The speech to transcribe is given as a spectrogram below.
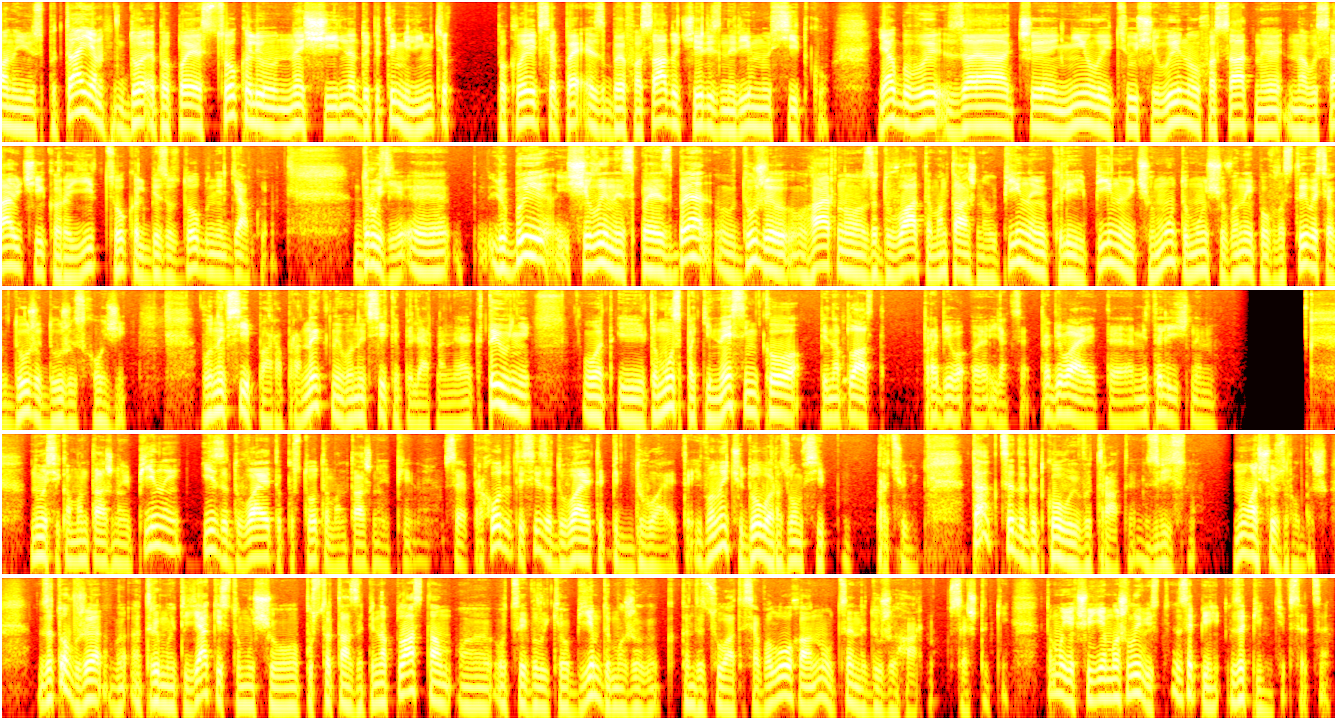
Пане Юс питає, до ЕППС цоколю не щільна до 5 мм поклеївся ПСБ фасаду через нерівну сітку. Як би ви зачиніли цю щілину, фасад не нависаючий, короїд, цоколь без оздоблення? Дякую. Друзі, е, люби щілини з ПСБ дуже гарно задувати монтажною піною, клей піною. Чому? Тому що вони по властивостях дуже-дуже схожі. Вони всі парапроникні, вони всі капілярно неактивні. От, і тому спокійнесенько пінопласт пробив, е, як це, пробиваєте металічним носиком монтажної піни і задуваєте пустоти монтажною піною. Все, проходитесь і задуваєте, піддуваєте. І вони чудово разом всі працюють. Так, це додаткові витрати, звісно. Ну, а що зробиш? Зато вже отримуєте якість, тому що пустота за пінопластом, е, оцей великий об'єм, де може конденсуватися волога, ну це не дуже гарно все ж таки. Тому, якщо є можливість, запіньте все це.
